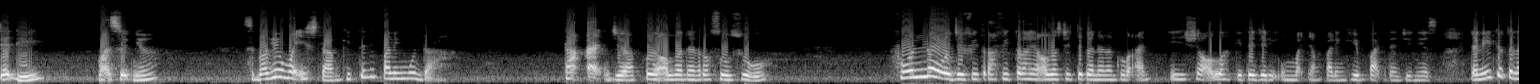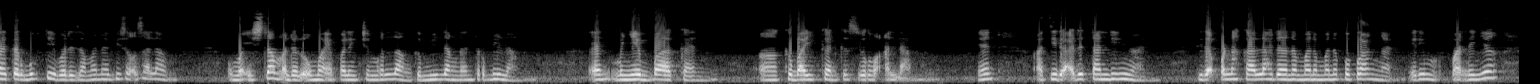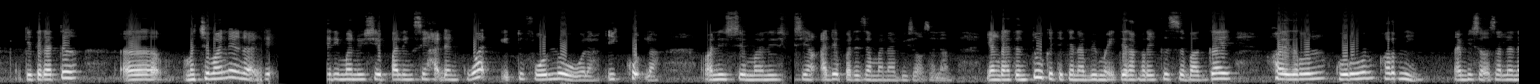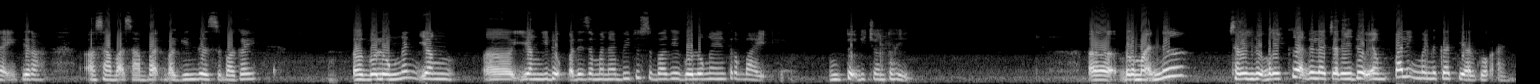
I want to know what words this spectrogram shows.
Jadi, maksudnya, sebagai umat Islam, kita ni paling mudah. Taat je apa yang Allah dan Rasul suruh. Follow je fitrah-fitrah yang Allah ceritakan dalam Quran. InsyaAllah kita jadi umat yang paling hebat dan genius. Dan itu telah terbukti pada zaman Nabi SAW. Umat Islam adalah umat yang paling cemerlang, gemilang dan terbilang. Kan? Menyebarkan uh, kebaikan ke seluruh alam. Kan? Uh, tidak ada tandingan. Tidak pernah kalah dalam mana-mana peperangan. Jadi maknanya kita kata uh, macam mana nak jadi manusia paling sihat dan kuat itu follow lah, ikut lah manusia-manusia yang ada pada zaman Nabi SAW yang dah tentu ketika Nabi mengiktiraf mereka sebagai khairul kurun qarni. Nabi SAW dah iktiraf uh, sahabat-sahabat baginda sebagai uh, golongan yang uh, yang hidup pada zaman Nabi itu sebagai golongan yang terbaik untuk dicontohi uh, bermakna cara hidup mereka adalah cara hidup yang paling mendekati Al-Quran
